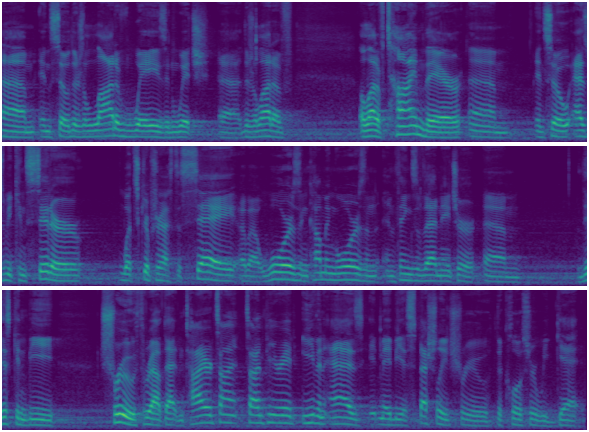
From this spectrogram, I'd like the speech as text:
um, and so there's a lot of ways in which uh, there's a lot of a lot of time there, um, and so as we consider what Scripture has to say about wars and coming wars and, and things of that nature, um, this can be true throughout that entire time, time period, even as it may be especially true the closer we get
